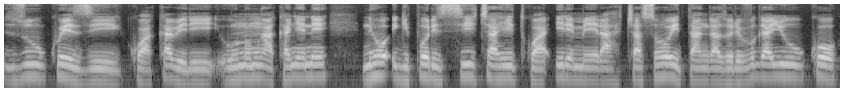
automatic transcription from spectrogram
z'ukwezi kwa kabiri uno mwaka nyene ni ho igipolisi c'ahitwa i Remera casohoye itangazo rivuga yuko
